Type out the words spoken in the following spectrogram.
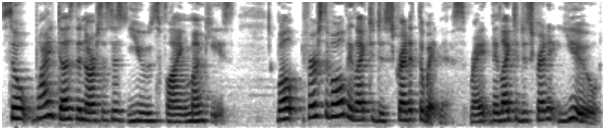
So, why does the narcissist use flying monkeys? Well, first of all, they like to discredit the witness, right? They like to discredit you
